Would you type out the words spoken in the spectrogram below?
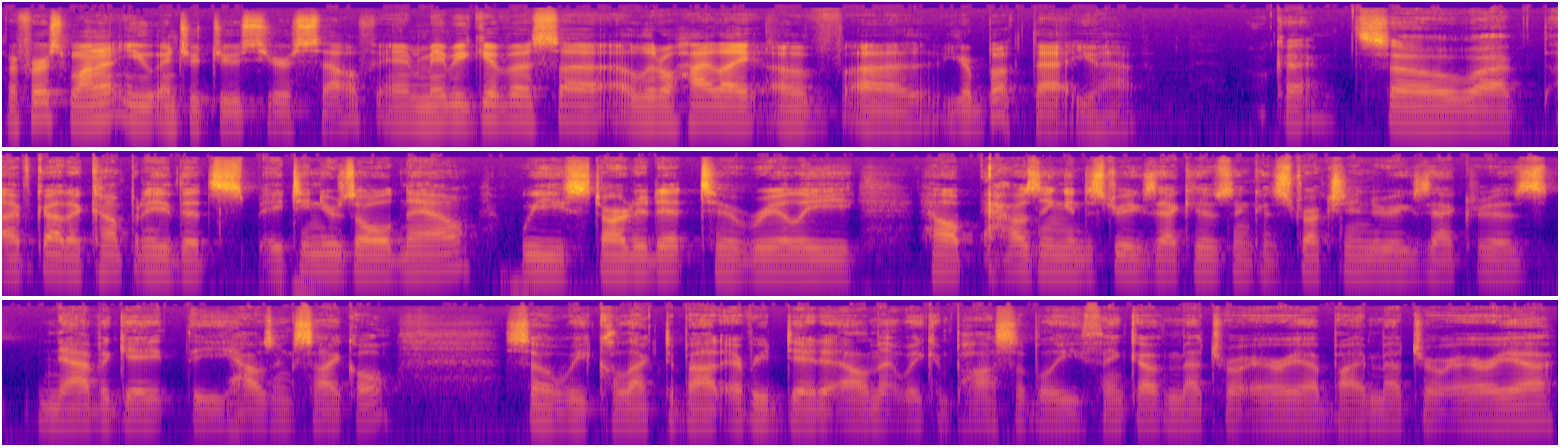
But first, why don't you introduce yourself and maybe give us a, a little highlight of uh, your book that you have? Okay, so uh, I've got a company that's 18 years old now. We started it to really help housing industry executives and construction industry executives navigate the housing cycle. So we collect about every data element we can possibly think of, metro area by metro area.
